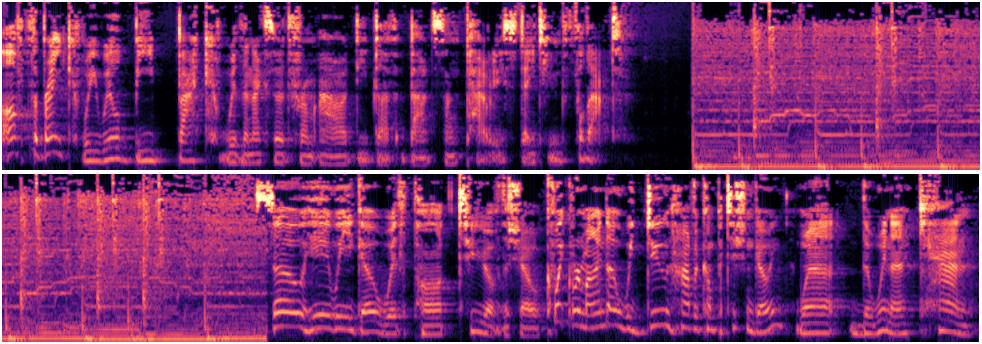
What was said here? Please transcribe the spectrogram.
After the break, we will be back with an excerpt from our deep dive about St. Pauli. Stay tuned for that. So here we go with part two of the show. Quick reminder, we do have a competition going where the winner can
